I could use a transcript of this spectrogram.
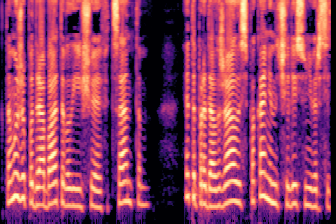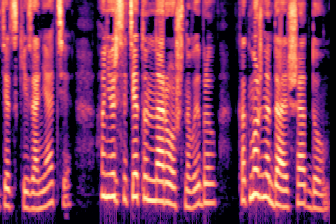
к тому же подрабатывал еще и официантом. Это продолжалось, пока не начались университетские занятия, а университет он нарочно выбрал как можно дальше от дома.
